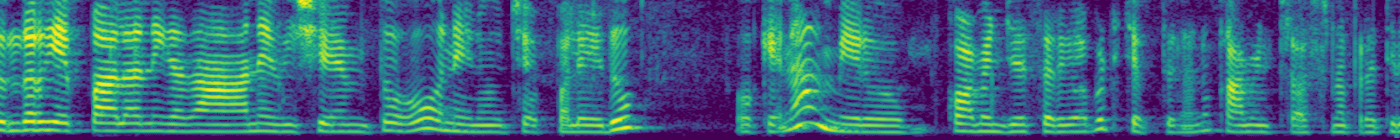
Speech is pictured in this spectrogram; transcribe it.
తొందరగా చెప్పాలని కదా అనే విషయంతో నేను చెప్పలేదు. ఓకేనా? మీరు కామెంట్ చేశారు కాబట్టి చెప్తున్నాను. కామెంట్ రాసిన ప్రతి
